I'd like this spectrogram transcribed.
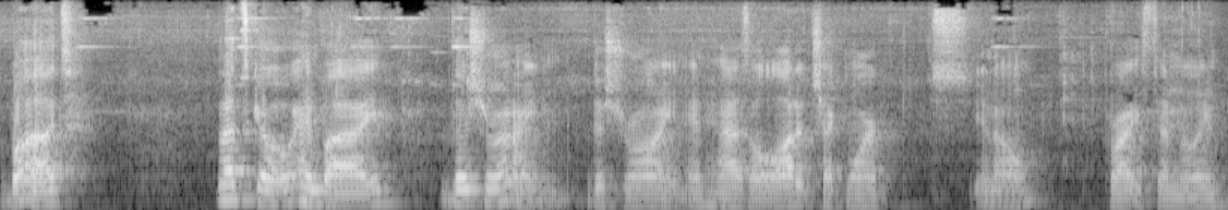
but let's go and buy the shrine. The shrine and has a lot of check marks, you know. Price 10 million.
